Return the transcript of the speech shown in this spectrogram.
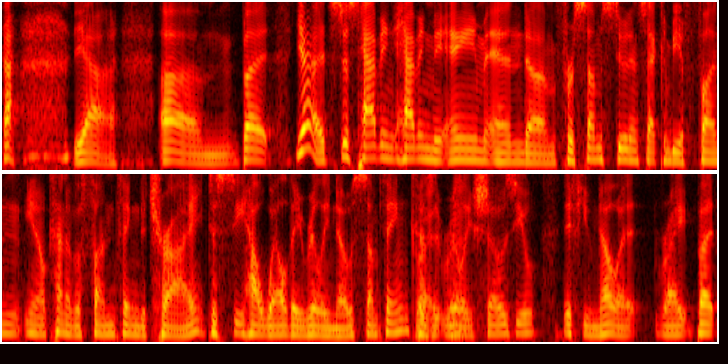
yeah. Um, but yeah, it's just having having the aim, and um, for some students that can be a fun, you know, kind of a fun thing to try to see how well they really know something because right, it really right. shows you if you know it, right? But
